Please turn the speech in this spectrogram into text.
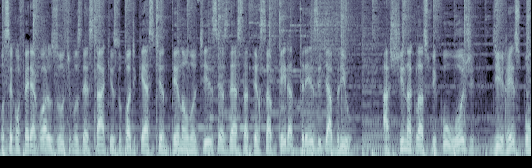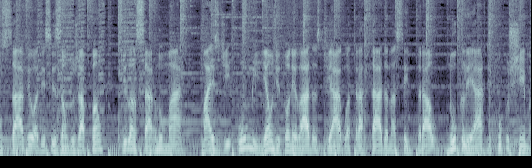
Você confere agora os últimos destaques do podcast Antena Notícias desta terça-feira, 13 de abril. A China classificou hoje de responsável a decisão do Japão de lançar no mar mais de um milhão de toneladas de água tratada na central nuclear de Fukushima.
